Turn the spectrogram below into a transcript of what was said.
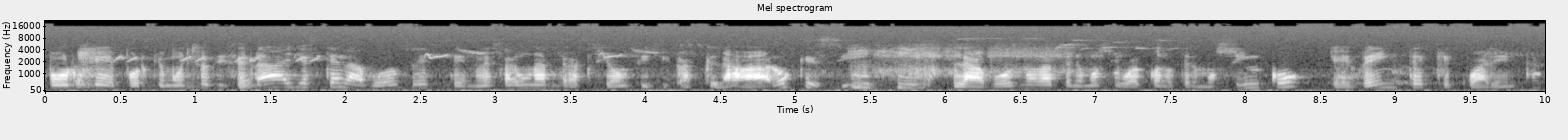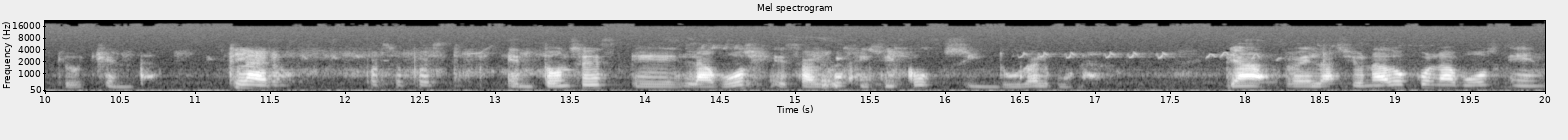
¿Por qué? Porque muchos dicen, ay, es que la voz este, no es una atracción física. Claro que sí. La voz no la tenemos igual cuando tenemos 5, que 20, que 40, que 80. Claro, por supuesto. Entonces, eh, la voz es algo físico sin duda alguna. Ya relacionado con la voz, en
